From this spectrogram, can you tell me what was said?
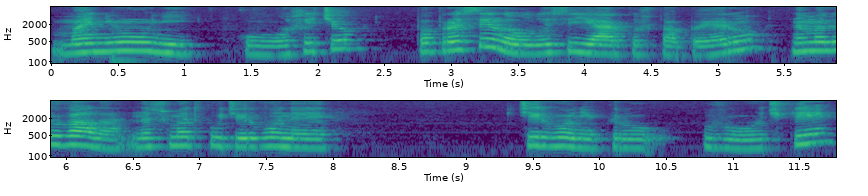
манюній кошечок, попросила у Лусі аркуш паперу, намалювала на шматку червоної червоні кружочки,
